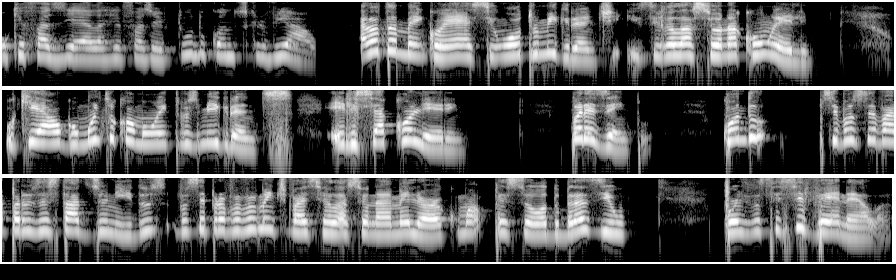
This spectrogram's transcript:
o que fazia ela refazer tudo quando escrevia algo. Ela também conhece um outro migrante e se relaciona com ele, o que é algo muito comum entre os migrantes, eles se acolherem. Por exemplo, quando se você vai para os Estados Unidos, você provavelmente vai se relacionar melhor com uma pessoa do Brasil, pois você se vê nela.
